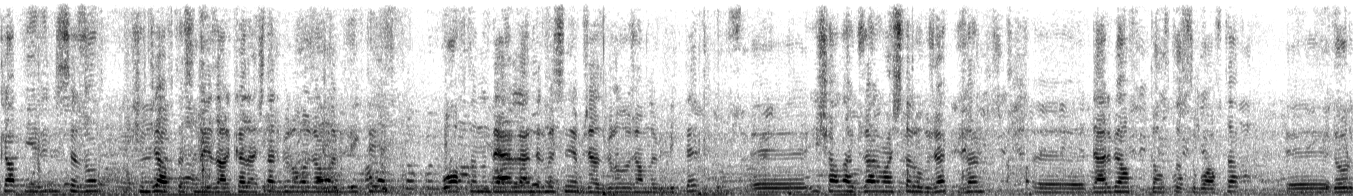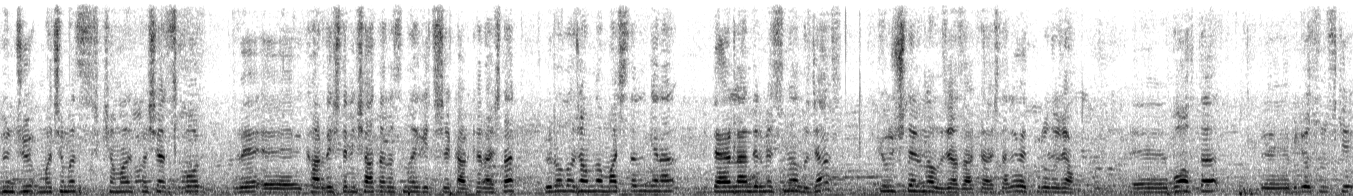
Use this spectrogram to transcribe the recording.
Cup 7. sezon 2. haftasındayız arkadaşlar. Birol Hocam'la birlikteyiz. Bu haftanın değerlendirmesini yapacağız Birol Hocam'la birlikte. Ee, inşallah güzel maçlar olacak. Güzel e, derbi haft- haftası bu hafta. Ee, dördüncü maçımız Kemal Paşa Spor ve e, Kardeşler İnşaat arasında geçecek arkadaşlar. Birol Hocam'la maçların genel değerlendirmesini alacağız. Görüşlerini alacağız arkadaşlar. Evet Birol Hocam. e, bu hafta e, biliyorsunuz ki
